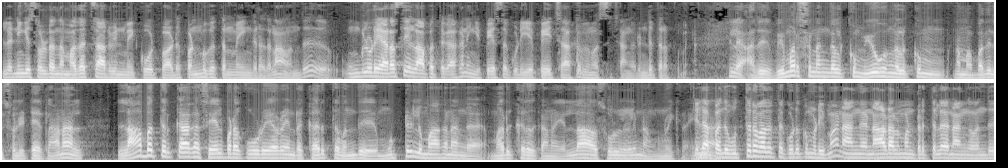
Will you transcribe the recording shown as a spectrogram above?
இல்லை நீங்க சொல்ற அந்த மதச்சார்பின்மை கோட்பாடு பன்முகத்தன்மைங்கிறதெல்லாம் வந்து உங்களுடைய அரசியல் லாபத்துக்காக நீங்க பேசக்கூடிய பேச்சாக விமர்சிச்சாங்க ரெண்டு தரப்புமே. இல்ல அது விமர்சனங்களுக்கும் யூகங்களுக்கும் நம்ம பதில் சொல்லிட்டே இருக்கலாம். ஆனால் லாபத்திற்காக செயல்படக்கூடியவர் என்ற கருத்தை வந்து முற்றிலுமாக நாங்க மறுக்கிறதுக்கான எல்லா சூழ்நிலையும் நாங்க முன்வைக்கிறோம் இல்ல அப்ப அந்த உத்தரவாதத்தை கொடுக்க முடியுமா நாங்க நாடாளுமன்றத்துல நாங்க வந்து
